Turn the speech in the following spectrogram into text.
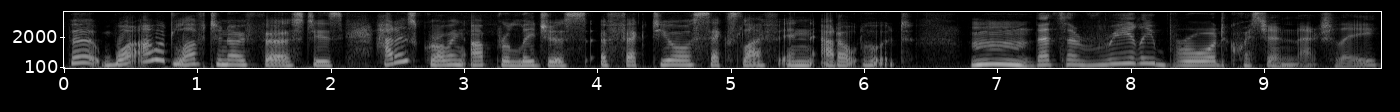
But what I would love to know first is how does growing up religious affect your sex life in adulthood? Mm, that's a really broad question, actually,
